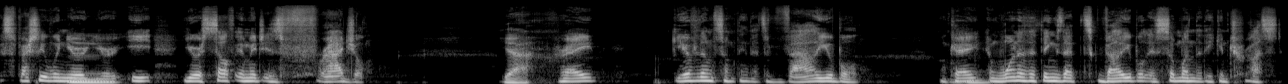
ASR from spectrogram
especially when your your e- your self image is fragile, Yeah. right? Give them something that's valuable, okay? And one of the things that's valuable is someone that they can trust,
